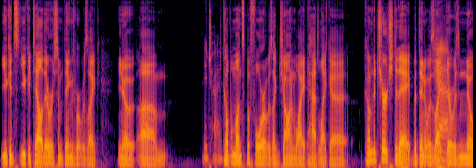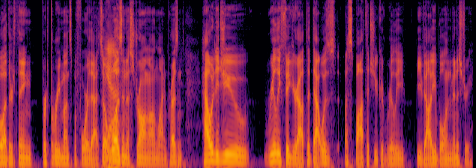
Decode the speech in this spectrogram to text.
you could you could tell there were some things where it was like, you know, um, they tried a couple months before it was like John White had like a come to church today, but then it was like there was no other thing for three months before that, so Yeah. it wasn't a strong online presence. How did you really figure out that that was a spot that you could really be valuable in ministry?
